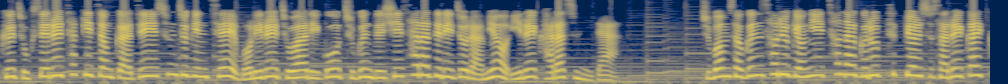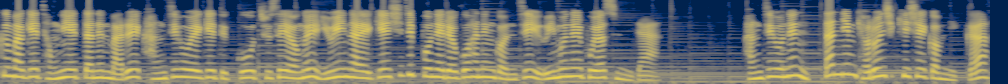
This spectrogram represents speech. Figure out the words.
그 족쇄를 찾기 전까지 숨죽인 채 머리를 조아리고 죽은 듯이 살아들이죠라며 이를 갈았습니다. 주범석은 서류경이 천하그룹 특별수사를 깔끔하게 정리했다는 말을 강지호에게 듣고 주세영을 유이나에게 시집 보내려고 하는 건지 의문을 보였습니다. 강지호는 따님 결혼시키실 겁니까?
